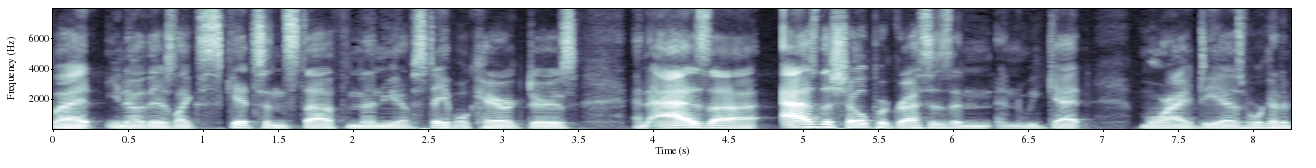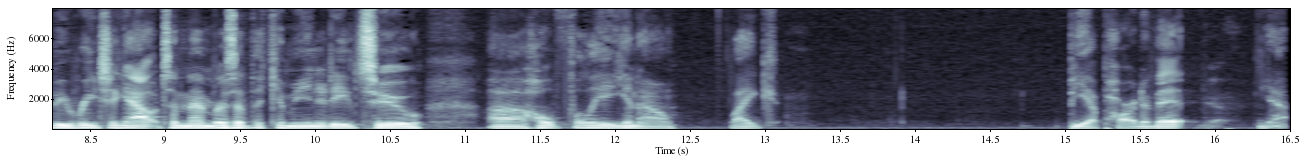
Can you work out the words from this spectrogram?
but you know, there's like skits and stuff, and then you have staple characters. And as uh, as the show progresses and and we get more ideas, we're going to be reaching out to members of the community to uh, hopefully, you know, like be a part of it. Yeah.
